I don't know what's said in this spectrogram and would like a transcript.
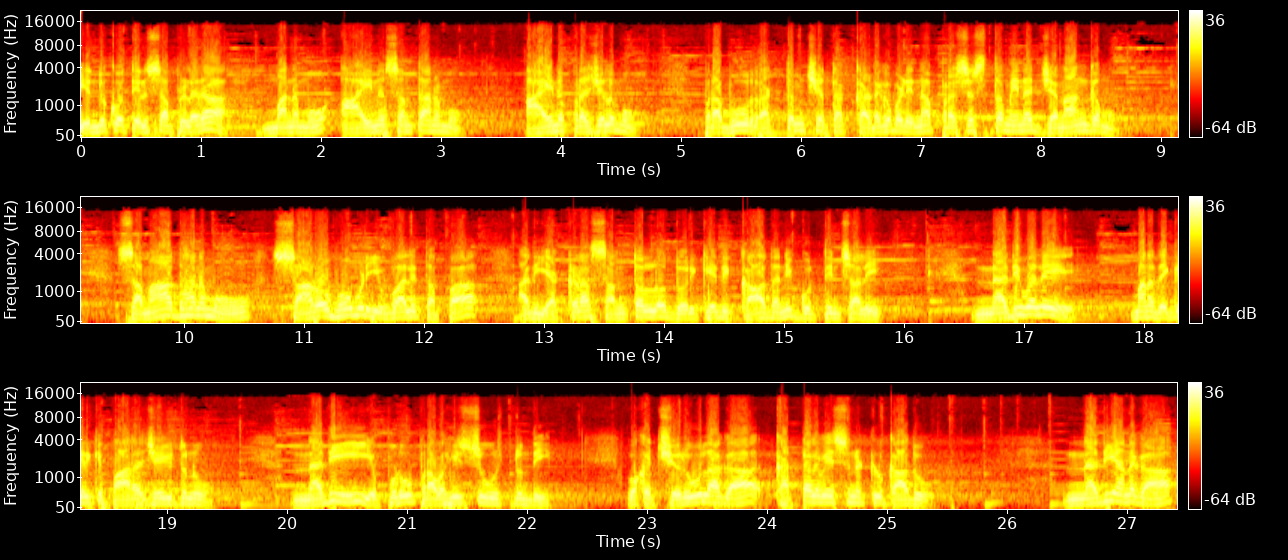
ఎందుకో తెలుసా పిల్లరా మనము ఆయన సంతానము ఆయన ప్రజలము ప్రభు రక్తం చేత కడగబడిన ప్రశస్తమైన జనాంగము. సమాధానము సార్వభౌముడు ఇవ్వాలి తప్ప అది ఎక్కడా సంతల్లో దొరికేది కాదని గుర్తించాలి. నది వలె మన దగ్గరికి పారజేయుతును నది ఎప్పుడూ ప్రవహిస్తూ ఉంటుంది. ఒక చెరువులాగా కట్టలు వేసినట్లు కాదు. నది అనగా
